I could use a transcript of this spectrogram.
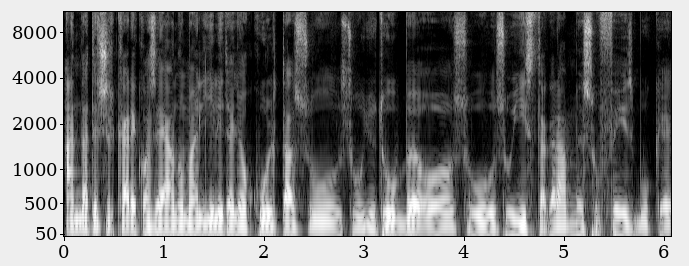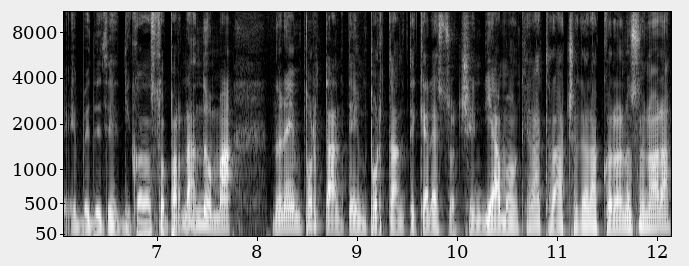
andate a cercare cos'è Anomalie l'Italia Occulta su, su YouTube o su, su, Instagram, su Facebook e vedete di cosa sto parlando, ma non è importante, è importante che adesso accendiamo anche la traccia della colonna sonora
